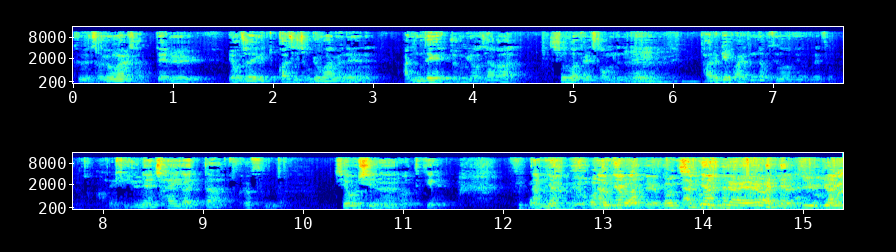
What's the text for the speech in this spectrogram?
그 적용할 잣대를 여자에게 똑같이 적용하면은 안 되겠죠. 여자가 친구가 될 수 없는데 음. 다르게 봐야 된다고 생각해요. 그래서 네, 기준의 차이가 있다. 그렇습니다. 재호 씨는 어떻게? 남녀 어떻게 남녀가 안 돼요? 넌 친구 있냐예요? 아니면 네 의견이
